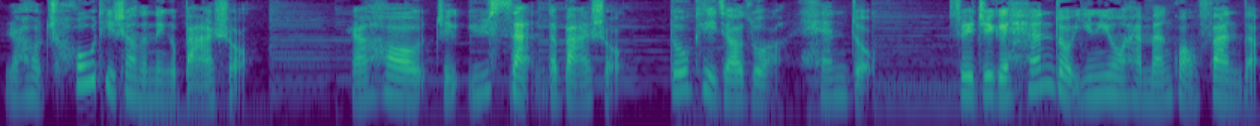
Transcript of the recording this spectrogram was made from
然后抽屉上的那个把手，然后这雨伞的把手，都可以叫做 handle。所以这个 handle 应用还蛮广泛的。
